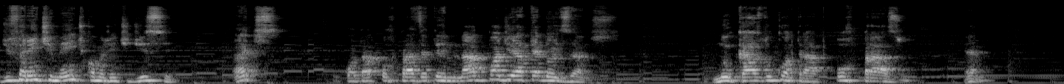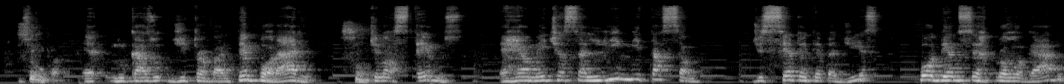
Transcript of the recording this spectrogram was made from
Diferentemente, como a gente disse antes, contrato por prazo determinado pode ir até dois anos. No caso do contrato por prazo, né? Desculpa, é, no caso de trabalho temporário, Sim. o que nós temos é realmente essa limitação de 180 dias, podendo ser prorrogado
